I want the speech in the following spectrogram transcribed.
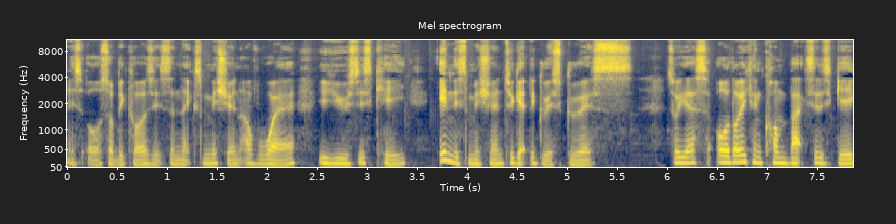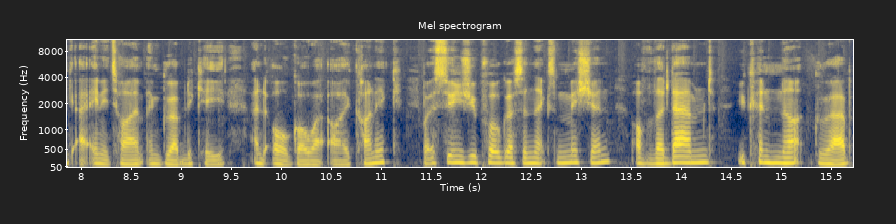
And it's also because it's the next mission of where you use this key in this mission to get the Gris Gris. So yes, although you can come back to this gig at any time and grab the key and all go at Iconic, but as soon as you progress the next mission of the Damned, you cannot grab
